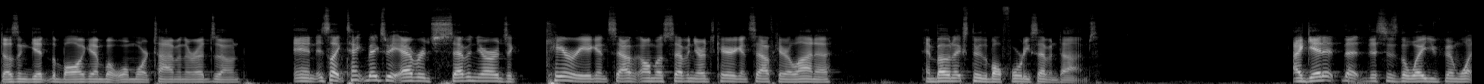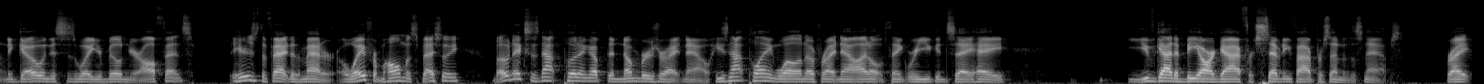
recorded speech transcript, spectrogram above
doesn't get the ball again, but one more time in the red zone. And it's like Tank Bigsby averaged seven yards a carry against South, almost seven yards carry against South Carolina and Bo Nix threw the ball 47 times. I get it that this is the way you've been wanting to go and this is the way you're building your offense. Here's the fact of the matter away from home, especially, Bo Nix is not putting up the numbers right now. He's not playing well enough right now, I don't think, where you can say, hey, you've got to be our guy for 75% of the snaps, right?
